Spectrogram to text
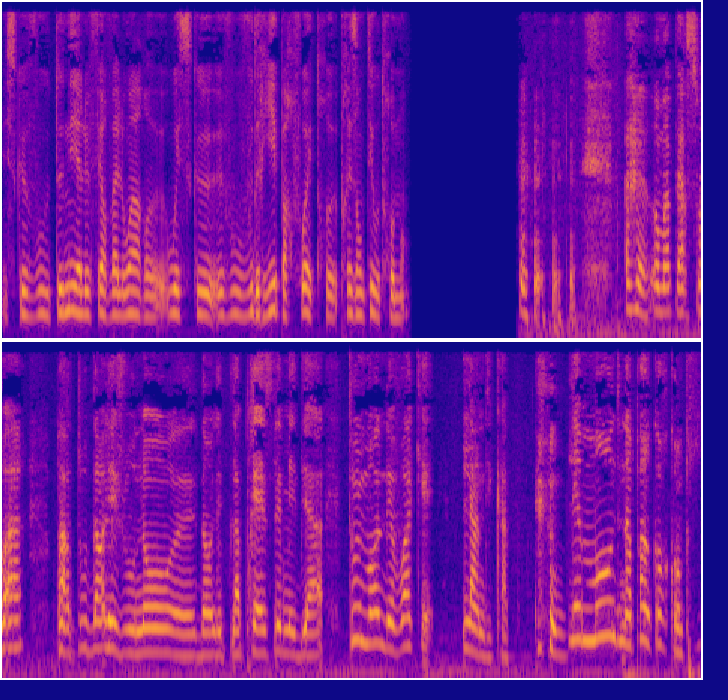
Est-ce que vous tenez à le faire valoir euh, ou est-ce que vous voudriez parfois être présenté autrement? On m'aperçoit partout dans les journaux, euh, dans la presse, les médias, tout le monde ne voit que l'handicap. le monde n'a pas encore compris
